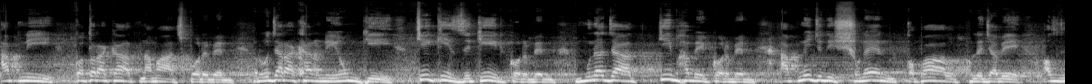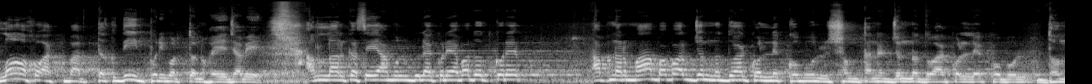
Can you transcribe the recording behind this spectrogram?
আপনি কত রাকাত নামাজ পড়বেন? রোজা রাখার নিয়ম কি? কি কি জিকির করবেন? মুনাজাত কীভাবে করবেন? আপনি যদি শুনেন কপাল খুলে যাবে, আল্লাহ আকবার, তকদির পরিবর্তন হয়ে যাবে। আল্লাহর কাছে আমলগুলা করে আবাদত করে আপনার মা বাবার জন্য দোয়া করলে কবুল, সন্তানের জন্য দোয়া করলে কবুল, ধন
